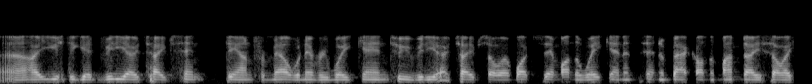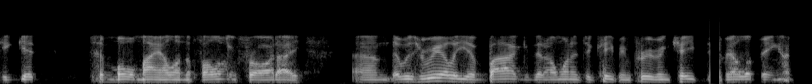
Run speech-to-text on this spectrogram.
uh, I used to get videotapes sent down from Melbourne every weekend, two videotapes. So I watched them on the weekend and sent them back on the Monday, so I could get some more mail on the following Friday. Um, there was really a bug that I wanted to keep improving, keep developing. I'd,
